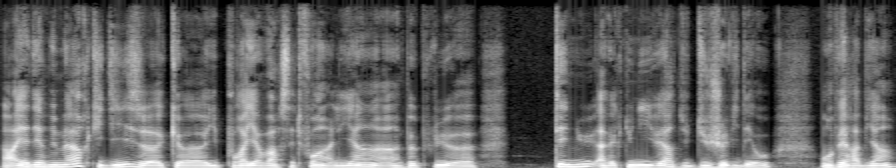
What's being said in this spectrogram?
Alors, il y a des rumeurs qui disent euh, qu'il pourrait y avoir cette fois un lien un peu plus euh, ténu avec l'univers du, jeu vidéo. On verra bien.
